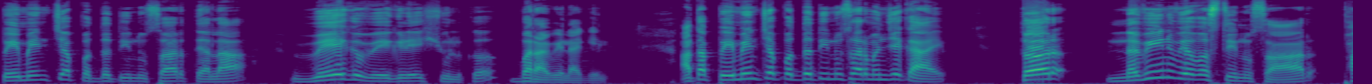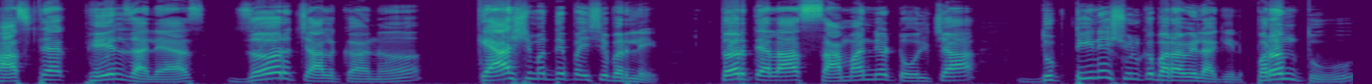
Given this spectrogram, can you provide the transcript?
पेमेंटच्या पद्धतीनुसार त्याला वेगवेगळे शुल्क भरावे लागेल. आता पेमेंटच्या पद्धतीनुसार म्हणजे काय? तर नवीन व्यवस्थेनुसार फास्टॅग फेल झाल्यास जर चालकानं कॅशमध्ये पैसे भरले तर त्याला सामान्य टोलच्या दुपटीने शुल्क भरावे लागेल. परंतु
